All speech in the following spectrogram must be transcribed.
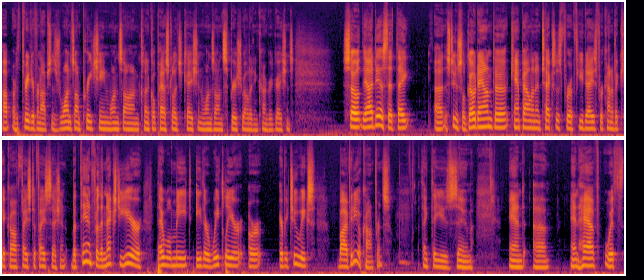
or three different options. One's on preaching, one's on clinical pastoral education, one's on spirituality in congregations. So the idea is that they uh, the students will go down to Camp Allen in Texas for a few days for kind of a kickoff face to face session. But then for the next year, they will meet either weekly or, or every two weeks by video conference. I think they use Zoom. And, uh, and have with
